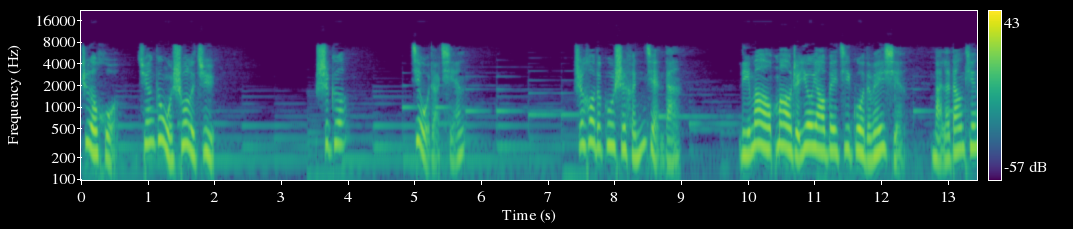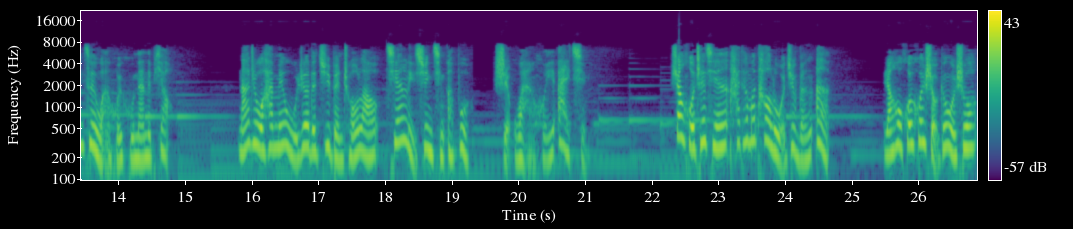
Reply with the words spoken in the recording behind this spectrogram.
这货居然跟我说了句：“师哥，借我点钱。”之后的故事很简单，李茂冒着又要被记过的危险，买了当天最晚回湖南的票。拿着我还没捂热的剧本酬劳，千里殉情啊，不是挽回爱情。上火车前还他妈套了我句文案，然后挥挥手跟我说：“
